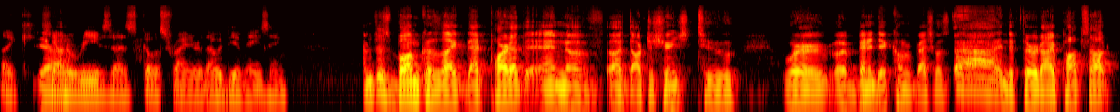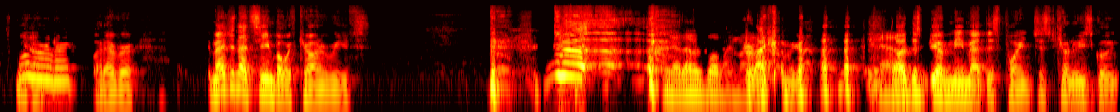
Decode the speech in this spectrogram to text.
like Yeah. Keanu Reeves as Ghost Rider. That would be amazing. I'm just bummed because like that part at the end of uh, Doctor Strange two, where uh, Benedict Cumberbatch goes ah, and the third eye pops out. Spoiler alert! Whatever. Imagine that scene, but with Keanu Reeves. Yeah, Yeah, that would blow my mind. coming out. That would just be a meme at this point. Just Keanu Reeves going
